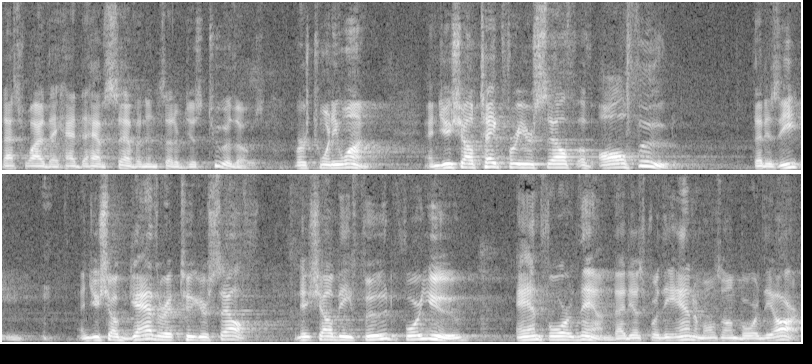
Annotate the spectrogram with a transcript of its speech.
that's why they had to have seven instead of just two of those. Verse 21 and you shall take for yourself of all food that is eaten, and you shall gather it to yourself, and it shall be food for you and for them, that is, for the animals on board the ark.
